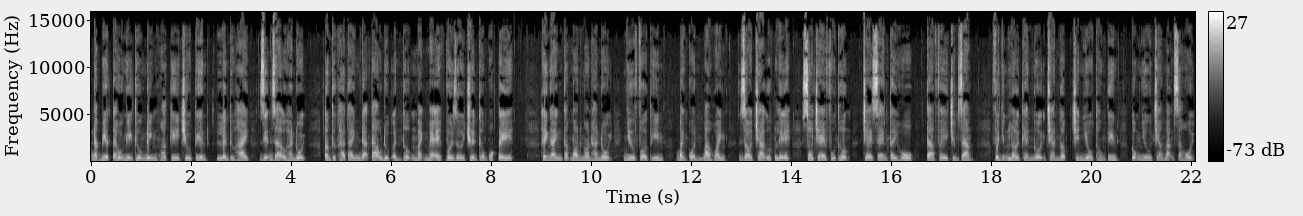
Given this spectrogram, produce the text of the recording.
Đặc biệt tại Hội nghị Thượng đỉnh Hoa Kỳ-Triều Tiên lần thứ hai diễn ra ở Hà Nội, ẩm thực Hà Thành đã tạo được ấn tượng mạnh mẽ với giới truyền thông quốc tế. Hình ảnh các món ngon Hà Nội như phở thìn, bánh quấn bảo hoành, giò trà ước lễ, xôi chè Phú Thượng, chè sen Tây Hồ, cà phê trứng giảng, với những lời khen ngợi tràn ngập trên nhiều thông tin cũng như trang mạng xã hội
